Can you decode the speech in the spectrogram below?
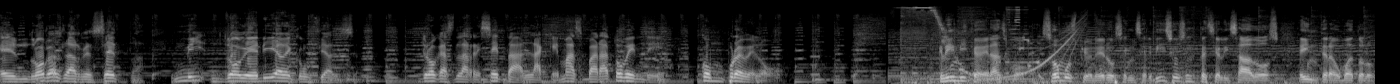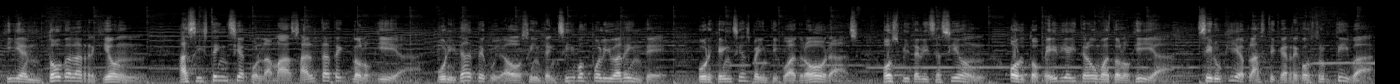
en Drogas La Receta, mi droguería de confianza. Drogas La Receta, la que más barato vende. Compruébelo. Clínica Erasmo. Somos pioneros en servicios especializados en traumatología en toda la región. Asistencia con la más alta tecnología. Unidad de cuidados intensivos polivalente. Urgencias 24 horas. Hospitalización. Ortopedia y traumatología. Cirugía plástica reconstructiva.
